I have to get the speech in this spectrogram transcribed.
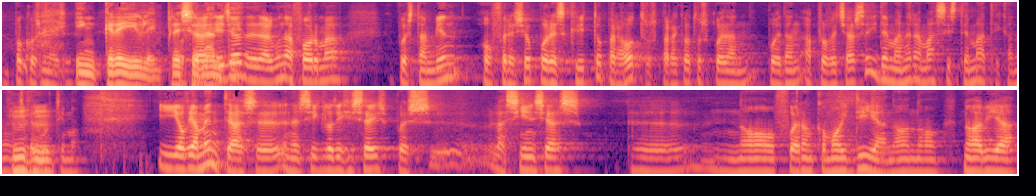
en pocos meses. Increíble, impresionante. ella de alguna forma pues también ofreció por escrito para otros, para que otros puedan, puedan aprovecharse y de manera más sistemática, ¿no? en este último. Y obviamente en el siglo XVI, pues las ciencias eh, no fueron como hoy día, ¿no? No, no había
